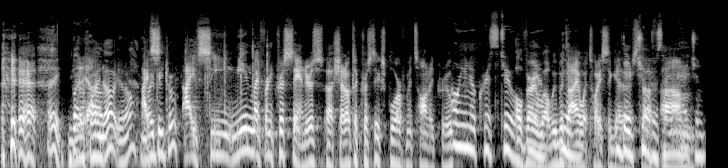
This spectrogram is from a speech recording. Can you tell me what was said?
Hey, you gotta find out, you know. It I've might be true. I've seen me and my friend Chris Sanders. Uh, shout out to Chris the Explorer from Its Haunted Crew. Oh, you know Chris too. Oh, very Yeah. well. We went to Iowa twice together. Dave and stuff. Childress, I Um, imagine.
